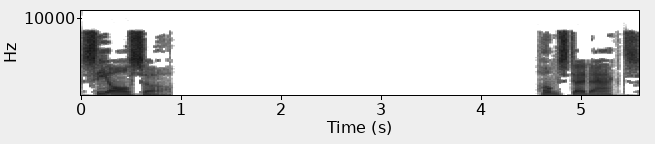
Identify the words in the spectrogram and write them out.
See also Homestead Acts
